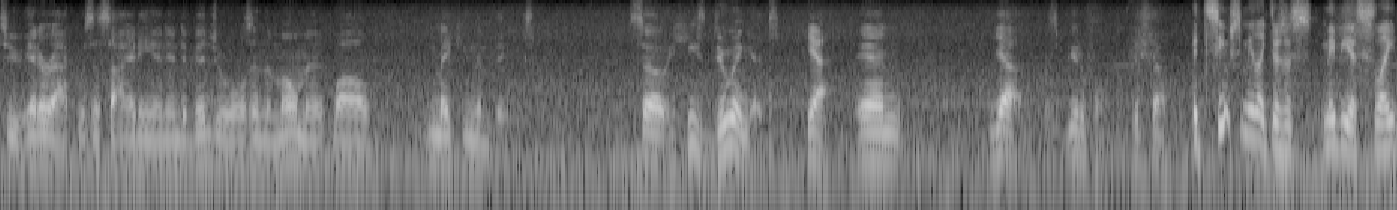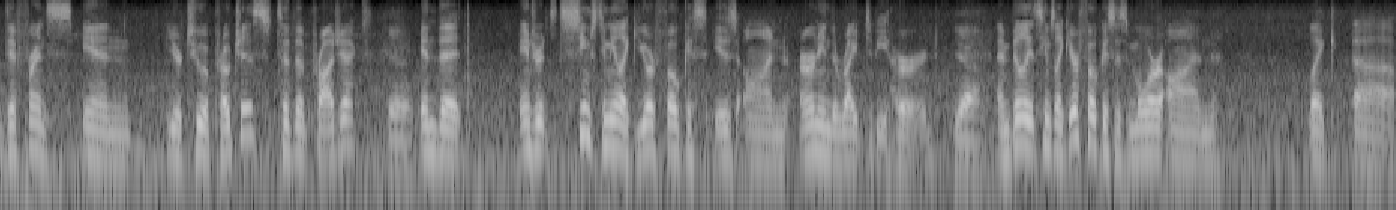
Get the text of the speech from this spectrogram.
to interact with society and individuals in the moment while making them things. So he's doing it, Yeah. and yeah, it's beautiful. Good stuff. It seems to me like there's a maybe a slight difference in your two approaches to the project. Yeah. In that, Andrew, it seems to me like your focus is on earning the right to be heard, Yeah. and Billy, it seems like your focus is more on like uh,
